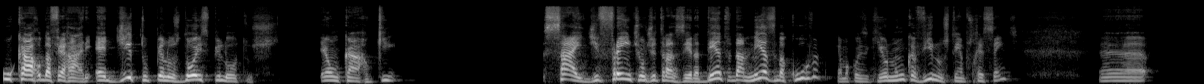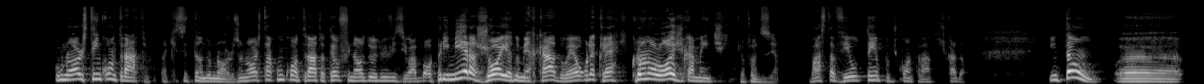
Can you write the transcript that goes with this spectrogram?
o carro da Ferrari é dito pelos dois pilotos. É um carro que sai de frente ou de traseira dentro da mesma curva, que é uma coisa que eu nunca vi nos tempos recentes. É, o Norris tem contrato, está aqui citando o Norris. O Norris está com contrato até o final de 2025. A primeira joia do mercado é o Leclerc, cronologicamente, que eu estou dizendo. Basta ver o tempo de contrato de cada um. Então, uh,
